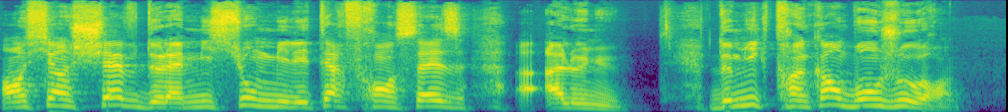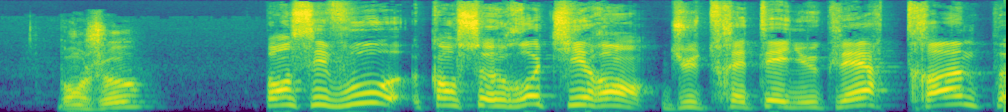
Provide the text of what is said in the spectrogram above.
ancien chef de la mission militaire française à l'ONU. Dominique Trinquant, bonjour. Bonjour. Pensez-vous qu'en se retirant du traité nucléaire, Trump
